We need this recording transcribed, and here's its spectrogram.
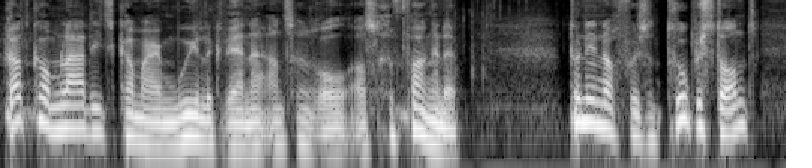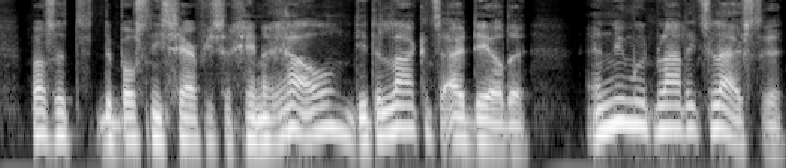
Radko Mladic kan maar moeilijk wennen aan zijn rol als gevangene. Toen hij nog voor zijn troepen stond, was het de Bosnisch-Servische generaal die de lakens uitdeelde. En nu moet Mladic luisteren.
